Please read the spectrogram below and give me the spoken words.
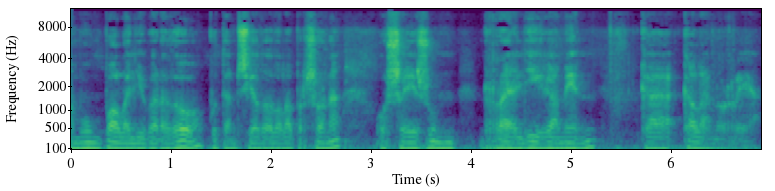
amb un pol alliberador, potenciador de la persona, o si és un relligament que, que l'anorrea.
